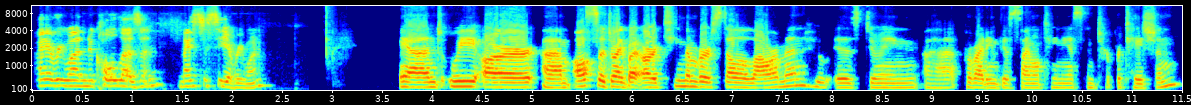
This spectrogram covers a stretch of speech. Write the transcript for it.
Hi, everyone. Nicole Lezen. Nice to see everyone. And we are um, also joined by our team member, Stella Lauerman, who is doing, uh, providing the simultaneous interpretation.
